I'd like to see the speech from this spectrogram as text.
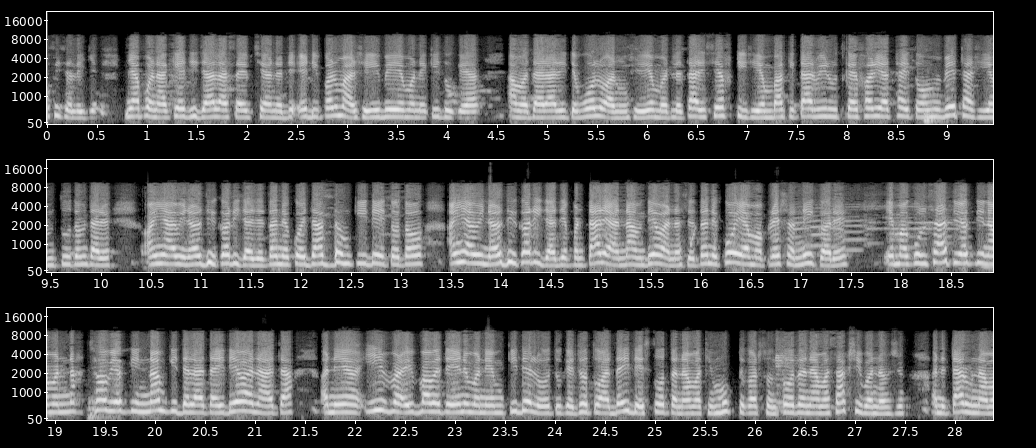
ઓફિસે લઈ ગયા. ત્યાં પણ આ કેજી ઝાલા સાહેબ છે અને એડી પરમાર છે, એ બે મને કીધું કે આમાં તારે આ રીતે બોલવાનું છે એમ, એટલે તારી સેફટી છે એમ, બાકી તાર વિરુદ્ધ કઈ ફરિયાદ થાય તો અમે બેઠા છીએ એમ, તું તમ તારે અહીંયા આવીને અરજી કરી જાજે, તને કોઈ ધાક ધમકી દે તો અહીંયા આવીને અરજી કરી જાજે, પણ તારે આ નામ દેવાના છે, તને કોઈ આમાં પ્રેશર નહીં કરે. એમાં કુલ સાત વ્યક્તિના મને છ વ્યક્તિના નામ કીધેલા હતા એ દેવાના હતા. અને એ બાબતે એને મને એમ કીધેલું હતું કે જો તું આ દઈ દઈશ તો તને આમાંથી મુક્ત કરશું તો તને આમાં સાક્ષી બનાવશું. અને તારું નામ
